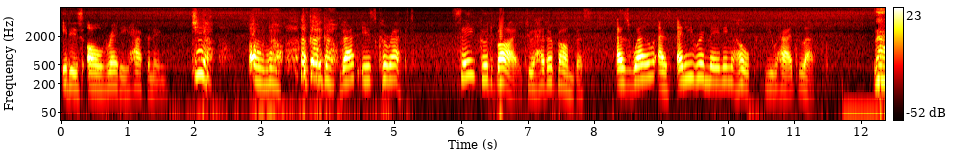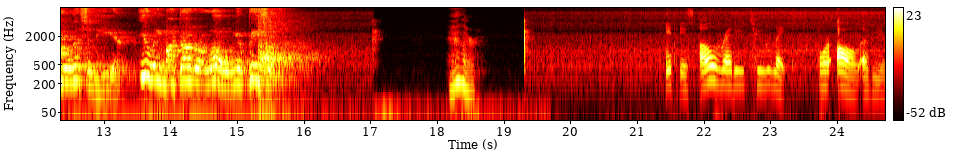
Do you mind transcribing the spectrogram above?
it is already happening. Gia! Oh no, I've gotta go. That is correct. Say goodbye to Heather Bombus, as well as any remaining hope you had left. Now listen here. You leave my daughter alone, you piece of. Heather. It is already too late for all of you.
